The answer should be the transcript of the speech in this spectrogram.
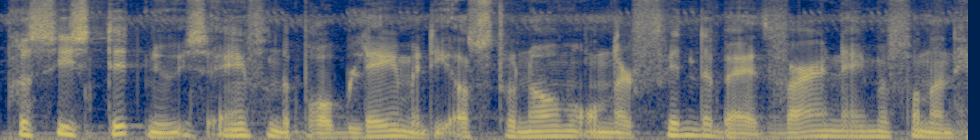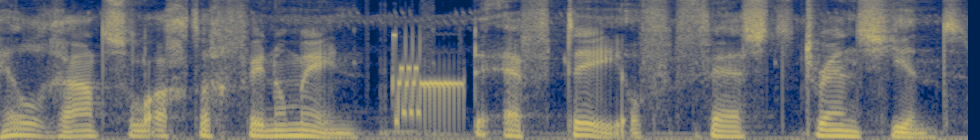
Precies dit nu is een van de problemen die astronomen ondervinden bij het waarnemen van een heel raadselachtig fenomeen, de FT of Fast Transient.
